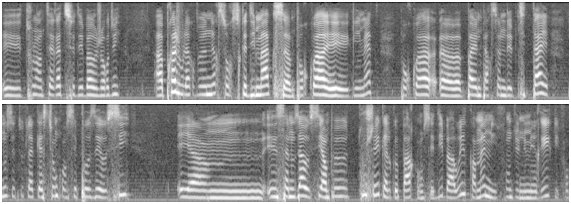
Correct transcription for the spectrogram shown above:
et tout l'intérêt de ce débat aujourd'hui. Après, je voulais revenir sur ce que dit Max, pourquoi et Guillemette, pourquoi euh, pas une personne de petite taille. Nous, c'est toute la question qu'on s'est posée aussi. Et, euh, ça nous a aussi un peu touché quelque part, qu'on s'est dit, bah oui, quand même, ils font du numérique. Ils font...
